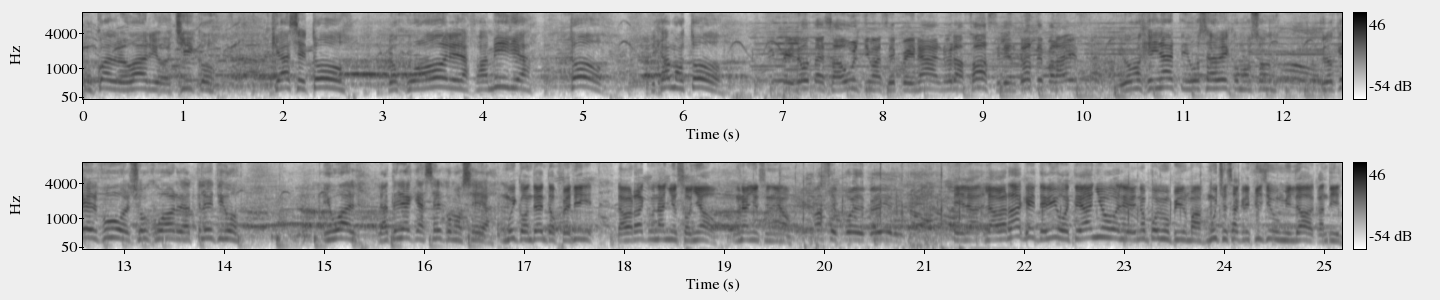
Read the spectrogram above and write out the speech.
Un cuadro de barrio, chicos, que hace todo, los jugadores, la familia, todo. Dejamos todo. Qué pelota esa última, ese penal, no era fácil, entraste para eso. Y vos imaginate, vos sabés cómo son lo que es el fútbol, yo jugador de Atlético, igual, la tenía que hacer como sea. Muy contento, feliz, la verdad que un año soñado, un año soñado. ¿Qué más se puede pedir, Gustavo? Y la, la verdad que te digo, este año eh, no podemos pedir más, mucho sacrificio y humildad, Candil.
